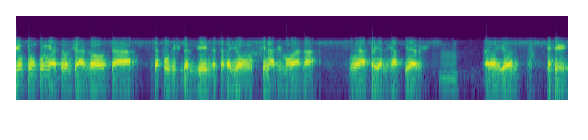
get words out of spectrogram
yung tungkol nga doon sa ano, sa sa foolish virgin at saka yung sinabi mo nga na nga three and a half years. Ah. Ah, yun. Kasi,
